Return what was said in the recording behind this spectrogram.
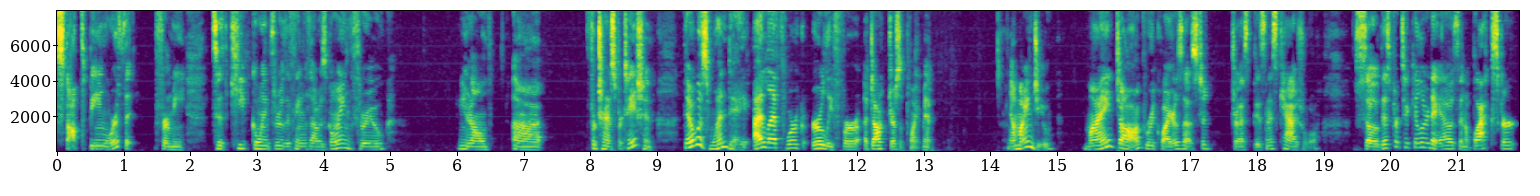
stopped being worth it for me to keep going through the things I was going through, you know, uh, for transportation. there was one day I left work early for a doctor's appointment. Now, mind you, my job requires us to dress business casual. So this particular day, I was in a black skirt,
